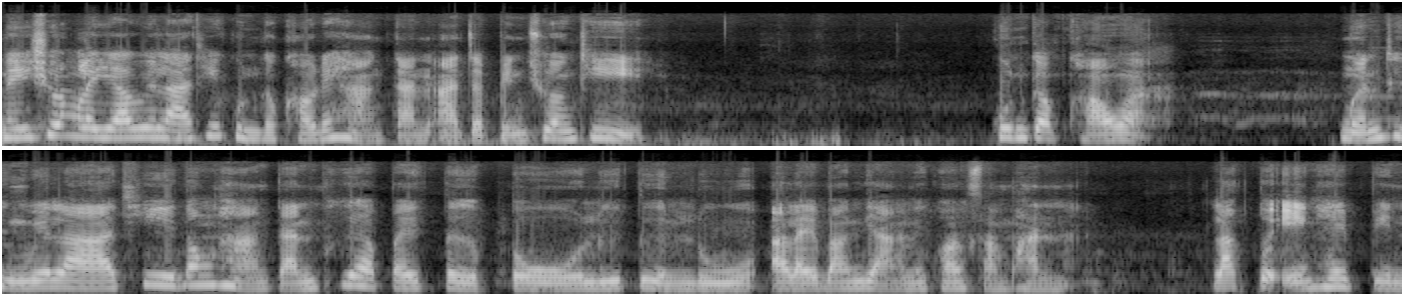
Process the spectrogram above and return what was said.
ในช่วงระยะเวลาที่คุณกับเขาได้ห่างกัน อาจจะเป็นช่วงที่ คุณกับเขาอะ เหมือนถึงเวลาที่ต้องห่างกันเพื่อไปเติบโตหรือตื่นรู้อะไรบางอย่างในความสัมพันธ์รักตัวเองให้เป็น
